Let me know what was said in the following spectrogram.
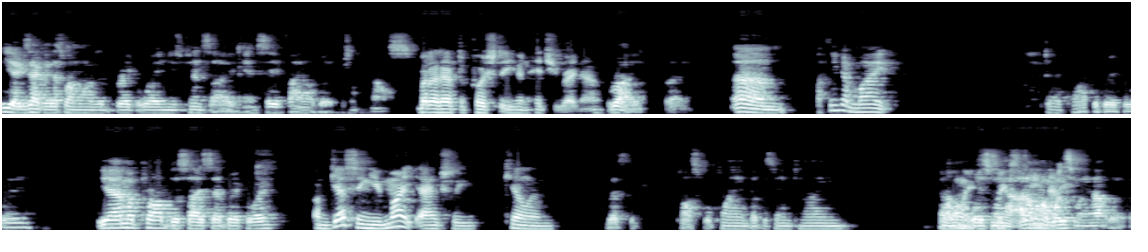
Yeah, exactly. That's why I wanted to break away and use Pinside and save Final Bit for something else. But I'd have to push to even hit you right now. Right, right. Um, I think I might. Do I prob the breakaway? Yeah, I'm gonna prob the sidestep breakaway. I'm guessing you might actually kill him. That's the possible plan, but at the same time, I don't want to waste my. I don't want to waste my outwit.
